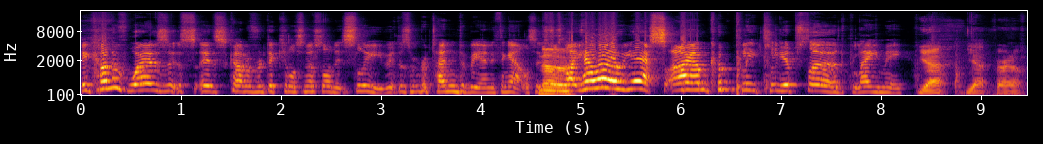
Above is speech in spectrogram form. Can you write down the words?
It kind of wears its its kind of ridiculousness on its sleeve. It doesn't pretend to be anything else. It's No. just like, hello, yes, I am completely absurd. Play me. yeah, yeah. Fair enough.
